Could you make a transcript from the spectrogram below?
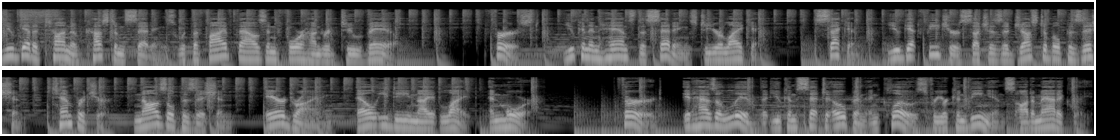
You get a ton of custom settings with the 5402 Veil. First, you can enhance the settings to your liking. Second, you get features such as adjustable position, temperature, nozzle position, air drying, LED night light, and more. Third, it has a lid that you can set to open and close for your convenience automatically.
